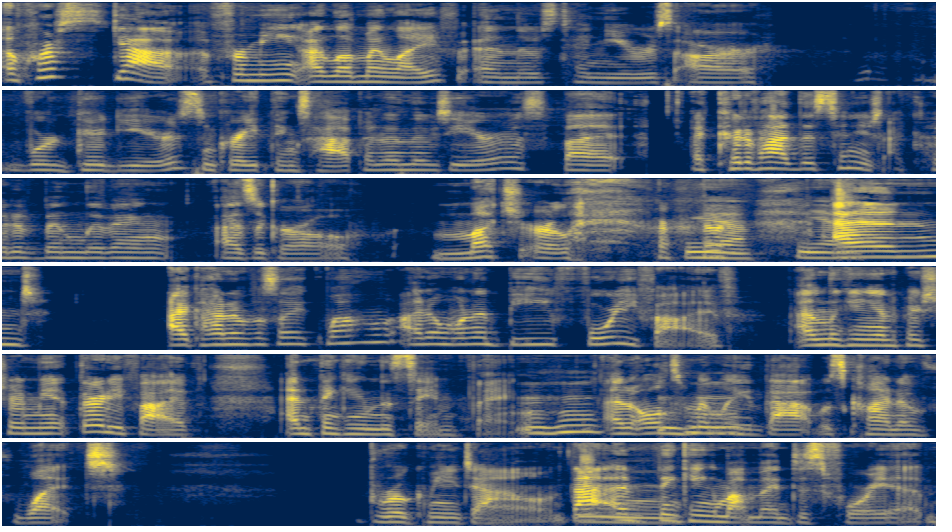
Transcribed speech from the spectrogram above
of course yeah for me I love my life and those 10 years are were good years and great things happened in those years but I could have had this 10 years I could have been living as a girl much earlier Yeah, yeah. and I kind of was like, well, I don't want to be 45. And looking at a picture of me at 35 and thinking the same thing. Mm-hmm. And ultimately, that was kind of what broke me down. That Mm. and thinking about my dysphoria.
